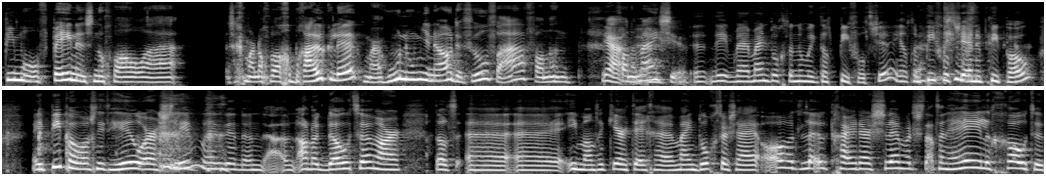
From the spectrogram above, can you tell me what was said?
piemel of penis nog wel uh, zeg maar nog wel gebruikelijk. Maar hoe noem je nou de vulva van een, van een meisje? Uh, die, bij mijn dochter noem ik dat piefeltje. Je had een piefeltje en een pipo. En je pipo was niet heel erg slim. Een, een anekdote, maar dat uh, iemand een keer tegen mijn dochter zei... Oh, wat leuk, ga je daar zwemmen? Er staat een hele grote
